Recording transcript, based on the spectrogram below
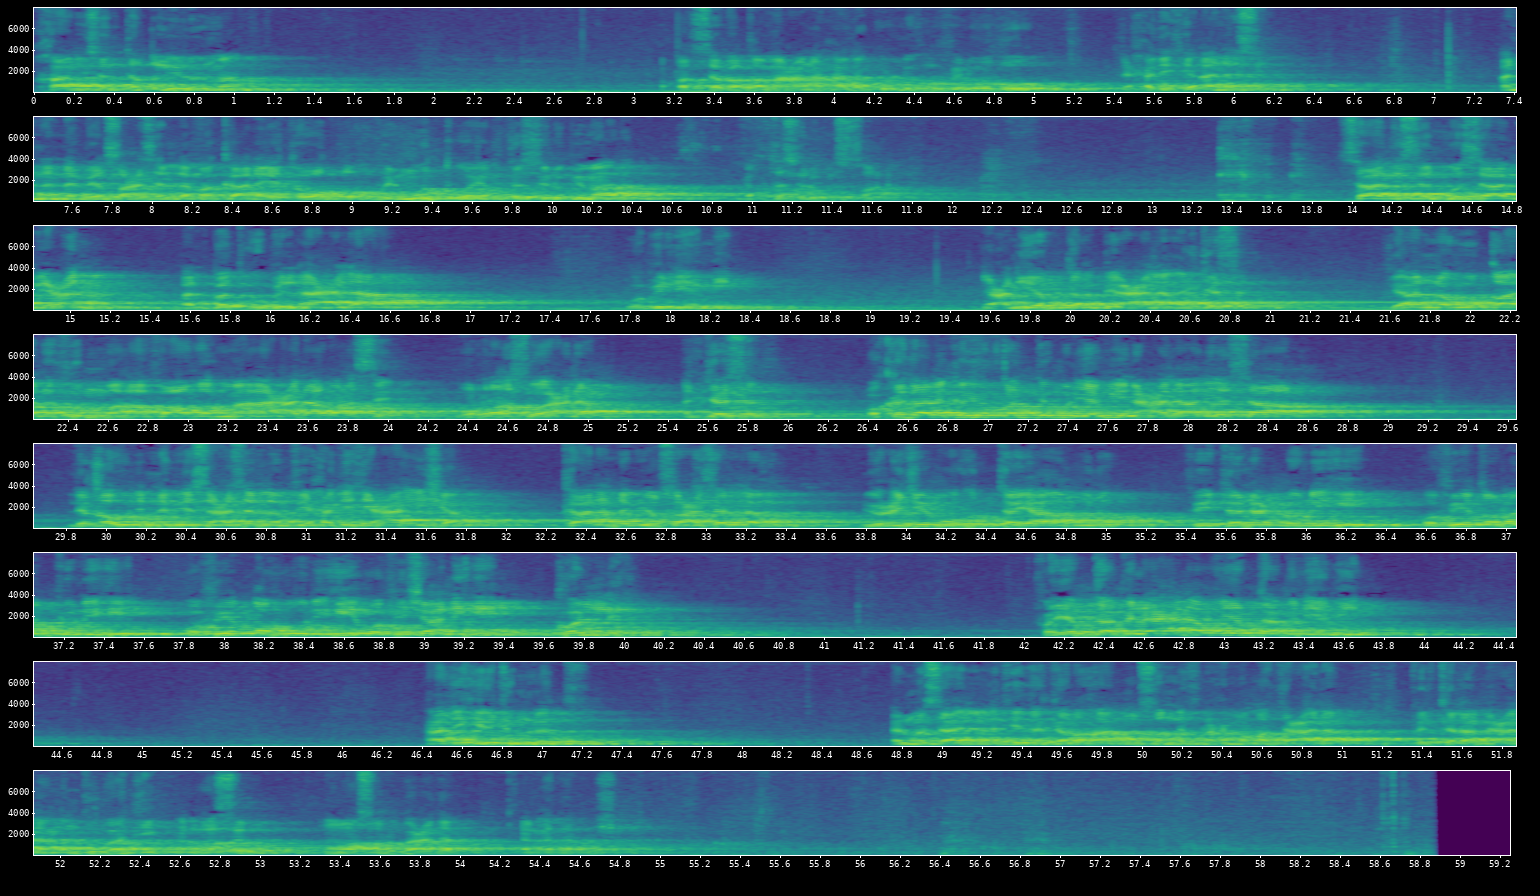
خامسا تقليل الماء. وقد سبق معنا هذا كله في الوضوء لحديث أنس. أن النبي صلى الله عليه وسلم كان يتوضأ بالمد ويغتسل بماذا؟ يغتسل بالصاع. سادسا وسابعا البدء بالأعلى وباليمين. يعني يبدأ بأعلى الجسد. لأنه قال ثم أفاض الماء على رأسه والرأس أعلى الجسد. وكذلك يقدم اليمين على اليسار. لقول النبي صلى الله عليه وسلم في حديث عائشة كان النبي صلى الله عليه وسلم يعجبه التيامن في تنعله وفي ترجله وفي طهوره وفي شأنه كله. فيبدأ بالأعلى ويبدأ باليمين. هذه هي جملة المسائل التي ذكرها المصنف رحمه الله تعالى في الكلام على مندوبات الغسل نواصل بعد الأذان إن شاء الله.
